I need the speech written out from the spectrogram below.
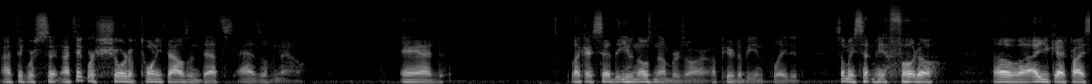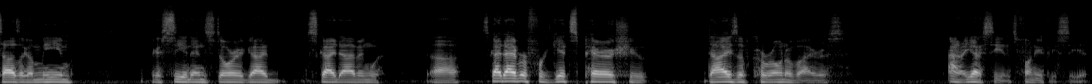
I think we're sitting I think we're short of 20,000 deaths as of now. And like I said, even those numbers are appear to be inflated. Somebody sent me a photo of uh, you guys probably saw it like a meme, like a CNN story. A guy skydiving, uh, skydiver forgets parachute, dies of coronavirus. I don't know. You got to see it. It's funny if you see it,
